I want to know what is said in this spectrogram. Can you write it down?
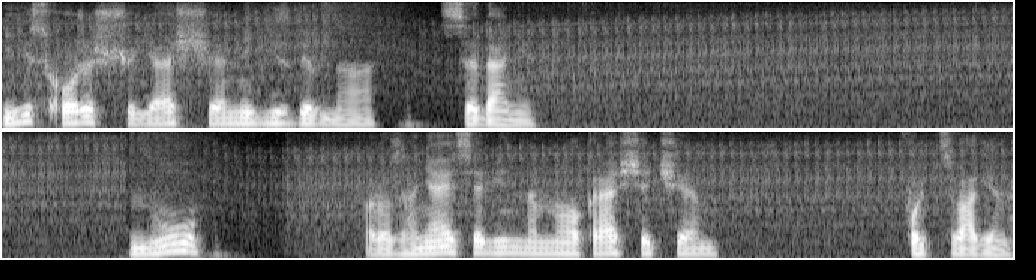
І схоже, що я ще не їздив на седані. Ну, розганяється він намного краще, ніж Volkswagen,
